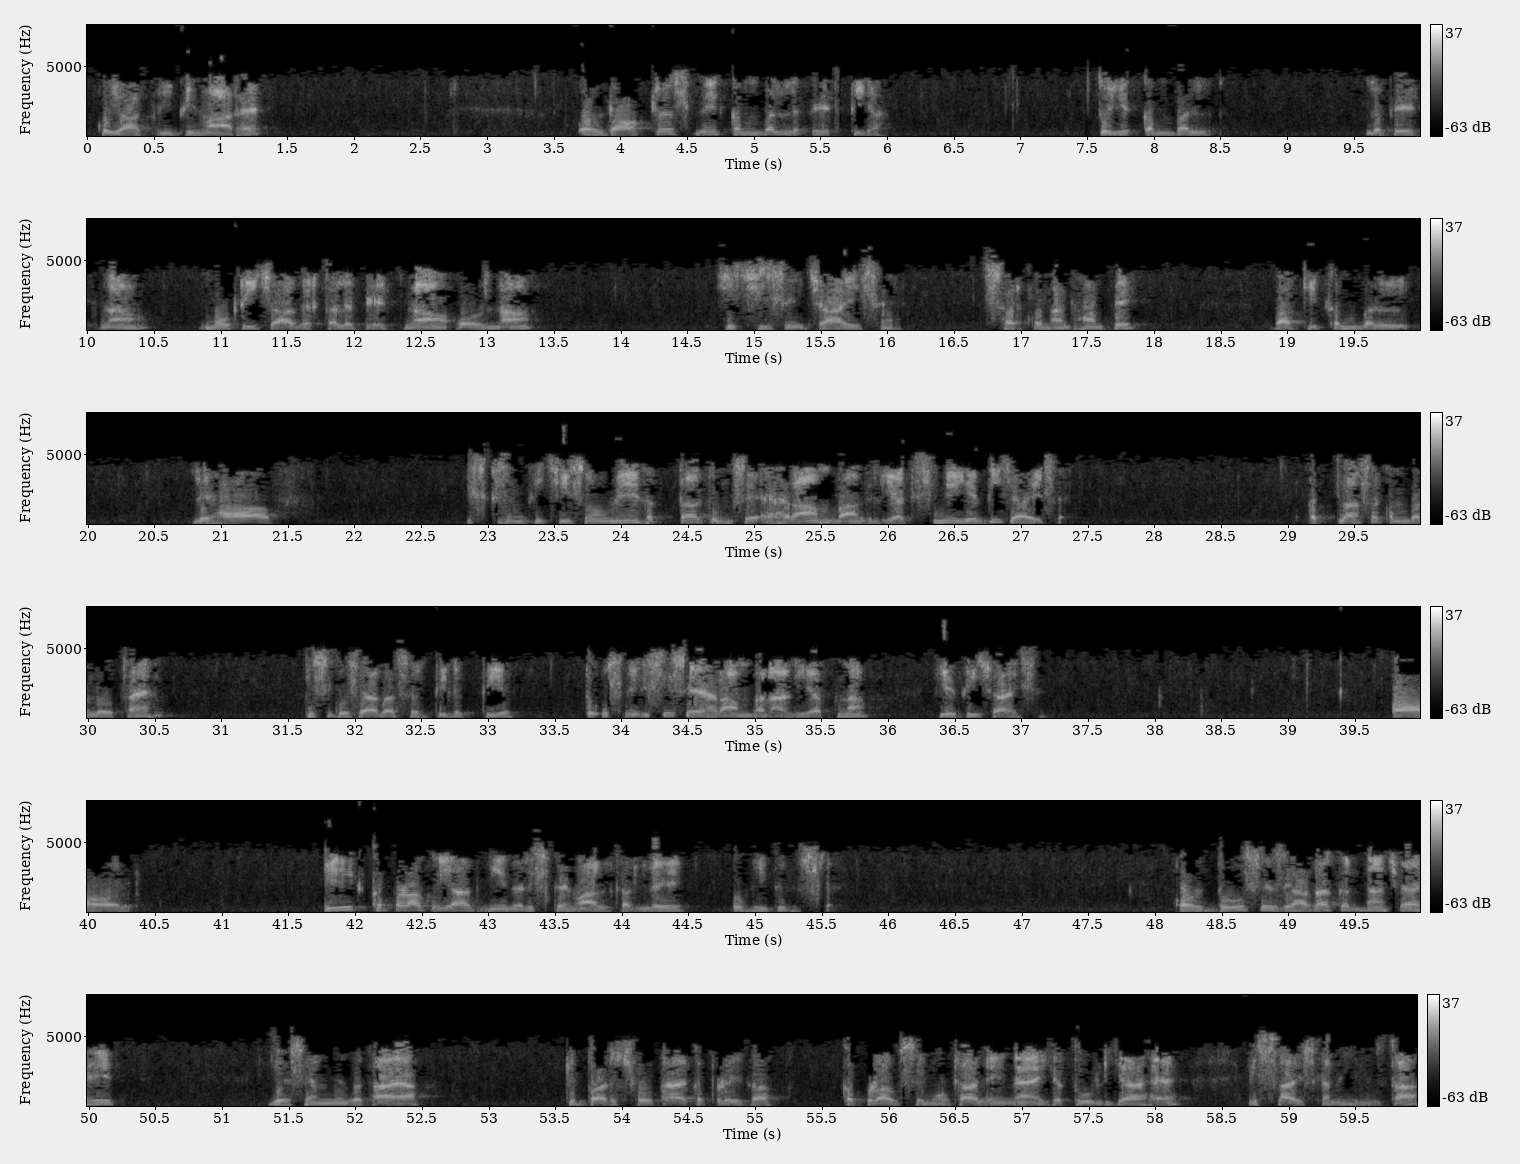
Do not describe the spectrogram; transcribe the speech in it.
کوئی آدمی بیمار ہے اور ڈاکٹرز نے کمبل لپیٹ دیا۔ تو یہ کمبل لپیٹنا، موٹی چادر کا لپیٹنا اوڑھنا یہ چیزیں جائز ہیں۔ سر کو نہ ڈھانپے۔ باقی کمبل لحاف، اس قسم کی چیزوں میں حتیٰ کہ ان سے احرام باندھ لیا، کسی نے یہ بھی جائز ہے۔ پتلا سا کمبل ہوتا ہے، کسی کو زیادہ سردی لگتی ہے۔ تو اس نے اسی سے احرام بنا لیا اپنا، یہ بھی جائز ہے۔ اور ایک کپڑا کوئی آدمی اگر استعمال کر لے، وہ بھی درست ہے۔ اور دو سے زیادہ کرنا چاہے، جیسے ہم نے بتایا کہ بر چھوٹا ہے کپڑے کا، کپڑا اس سے موٹا لینا ہے یا تولیا ہے، اس سائز کا نہیں ملتا۔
